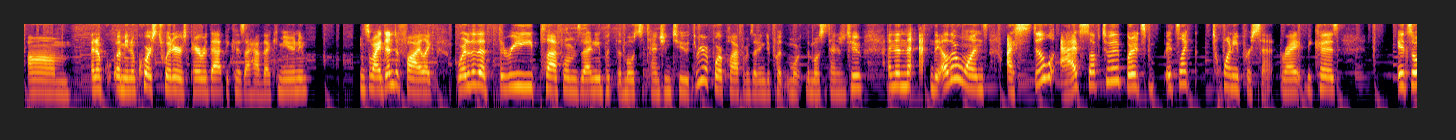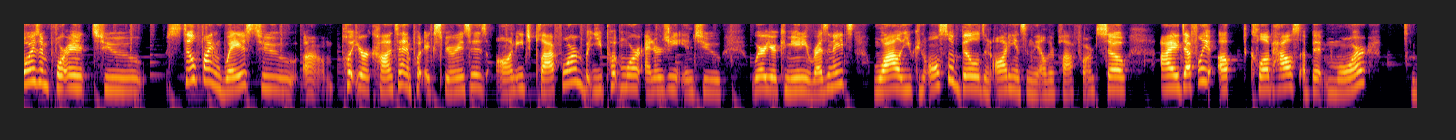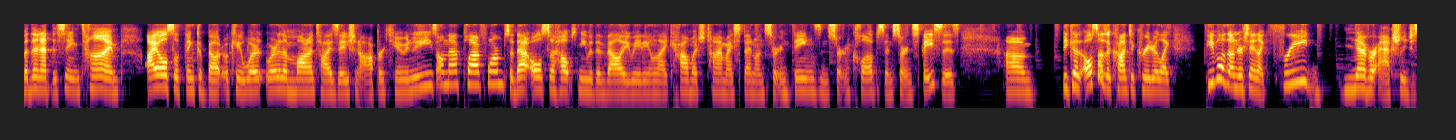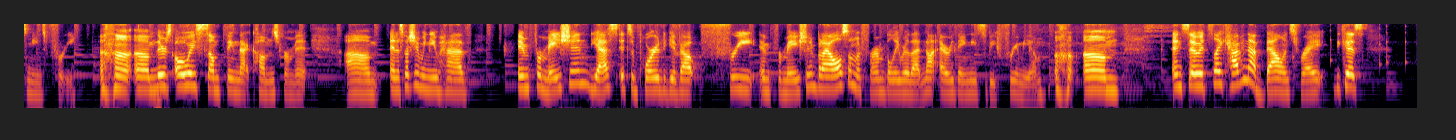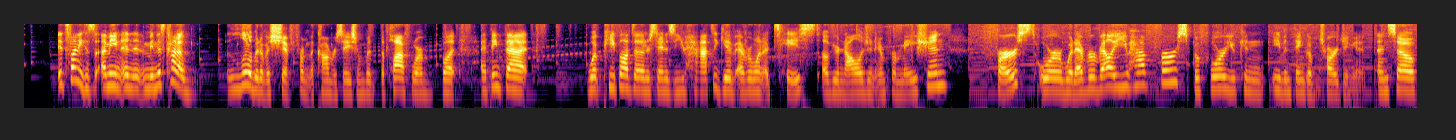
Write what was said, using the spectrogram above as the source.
um, and of, I mean, of course, Twitter is paired with that because I have that community. And so I identify like what are the three platforms that I need to put the most attention to, three or four platforms I need to put more, the most attention to, and then the, the other ones I still add stuff to it, but it's it's like twenty percent, right? Because it's always important to still find ways to um, put your content and put experiences on each platform, but you put more energy into where your community resonates, while you can also build an audience in the other platforms. So I definitely upped Clubhouse a bit more. but then at the same time i also think about okay what, what are the monetization opportunities on that platform so that also helps me with evaluating like how much time i spend on certain things in certain clubs and certain spaces um, because also as a content creator like people have to understand like free never actually just means free um, there's always something that comes from it um, and especially when you have information, yes, it's important to give out free information, but I also am a firm believer that not everything needs to be freemium. um, and so it's like having that balance, right? Because it's funny because I mean, and I mean, this kind of a little bit of a shift from the conversation with the platform, but I think that what people have to understand is you have to give everyone a taste of your knowledge and information first or whatever value you have first before you can even think of charging it. And so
